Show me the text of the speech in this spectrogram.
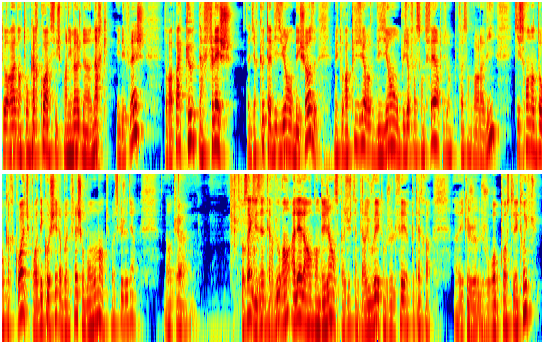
tu auras dans ton carquois, si je prends l'image d'un arc et des flèches, tu n'auras pas que ta flèche, c'est-à-dire que ta vision des choses, mais tu auras plusieurs visions ou plusieurs façons de faire, plusieurs façons de voir la vie, qui seront dans ton carquois et tu pourras décocher la bonne flèche au bon moment. Tu vois ce que je veux dire? Donc, euh, c'est pour ça que les interviews, aller à la rencontre des gens, c'est pas juste interviewer comme je le fais peut-être euh, et que je, vous reposte les trucs.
